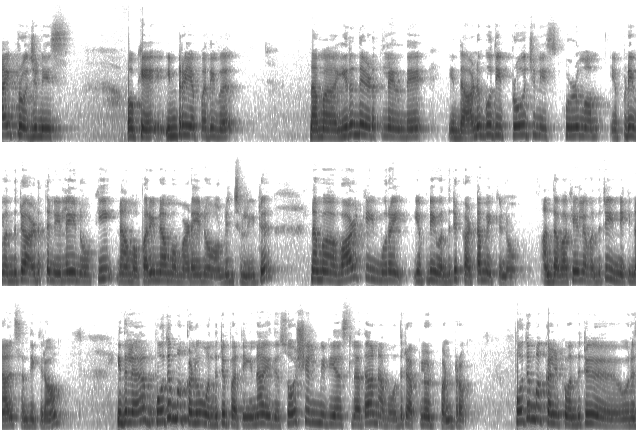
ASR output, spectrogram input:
ஹாய் ப்ரோஜினிஸ் ஓகே இன்றைய பதிவு. நம்ம இருந்த இடத்துல இருந்தே இந்த அனுபூதி ப்ரோஜினிஸ் குழுமம் எப்படி வந்துட்டு அடுத்த நிலையை நோக்கி நாம் பரிணாமம் அடையணும் அப்படின்னு சொல்லிட்டு நம்ம வாழ்க்கை முறை எப்படி வந்துட்டு கட்டமைக்கணும் அந்த வகையில் வந்துட்டு இன்னைக்கு நாள் சந்திக்கிறோம். இதில் பொதுமக்களும் வந்துட்டு பார்த்திங்கன்னா இது சோஷியல் மீடியாஸில் தான் நம்ம வந்துட்டு அப்லோட் பண்ணுறோம் பொதுமக்களுக்கு வந்துட்டு ஒரு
